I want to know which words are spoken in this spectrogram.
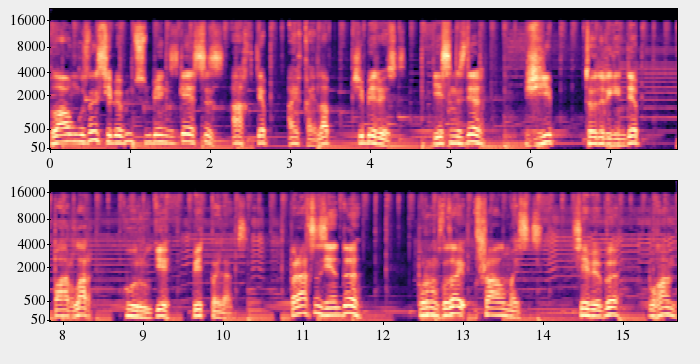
Құлауыңыздың себебін түсінбеңізге сіз ақ деп айқайлап жібересіз. Есіңізде жиып төңіргенде барлар көруге бет байлаңыз. Бірақ сіз енді бұрынғыдай ұша алмайсыз. Себебі бұған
